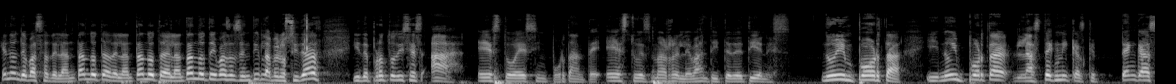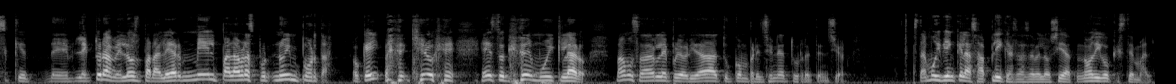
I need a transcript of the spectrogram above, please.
en donde vas adelantándote, adelantándote, adelantándote y vas a sentir la velocidad y de pronto dices, ah, esto es importante, esto es más relevante y te detienes. No importa. Y no importa las técnicas que tengas que, de lectura veloz para leer mil palabras, por, no importa. ¿Ok? Quiero que esto quede muy claro. Vamos a darle prioridad a tu comprensión y a tu retención. Está muy bien que las aplicas, las de velocidad. No digo que esté mal.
